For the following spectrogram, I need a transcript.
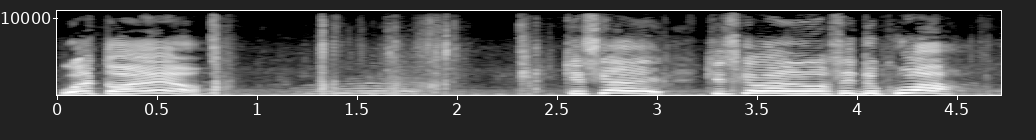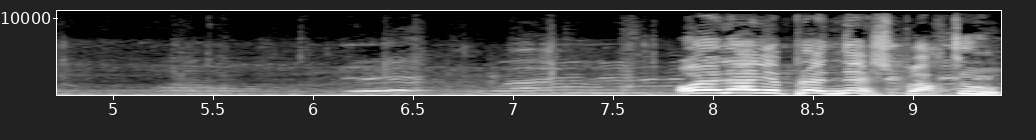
What the hell Qu'est-ce qu'elle va lancer de quoi? Oh là là, il y a plein de neige partout.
